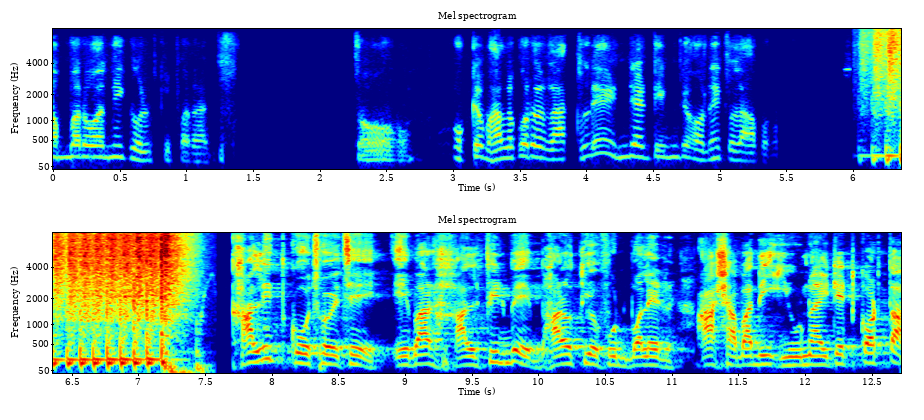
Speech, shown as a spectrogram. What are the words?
নাম্বার ওয়ানই গোলকিপার আছে তো ওকে ভালো করে রাখলে ইন্ডিয়া টিমকে অনেক লাভ হবে খালিদ কোচ হয়েছে এবার হাল ফিরবে ভারতীয় ফুটবলের আশাবাদী ইউনাইটেড কর্তা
